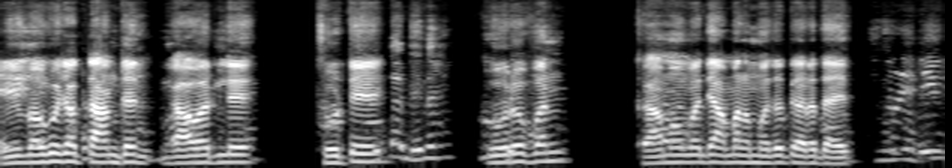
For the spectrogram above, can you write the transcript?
हे बघू शकता आमच्या गावातले छोटे पोरं पण कामामध्ये आम्हाला मदत करत आहेत म्हणजे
